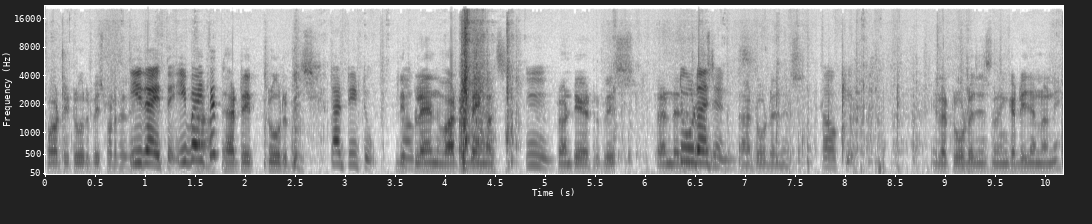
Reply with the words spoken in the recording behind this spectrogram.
ఫార్టీ టూ రూపీస్ పడుతుంది. ఇదైతే ఇవైతే thirty two rupees thirty two ఇది plain water bangles twenty eight rupees రెండు two dozen two dozens okay ఇలా టూ డజన్స్ ఇంకా డిజైన్ ఉన్నాయి.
